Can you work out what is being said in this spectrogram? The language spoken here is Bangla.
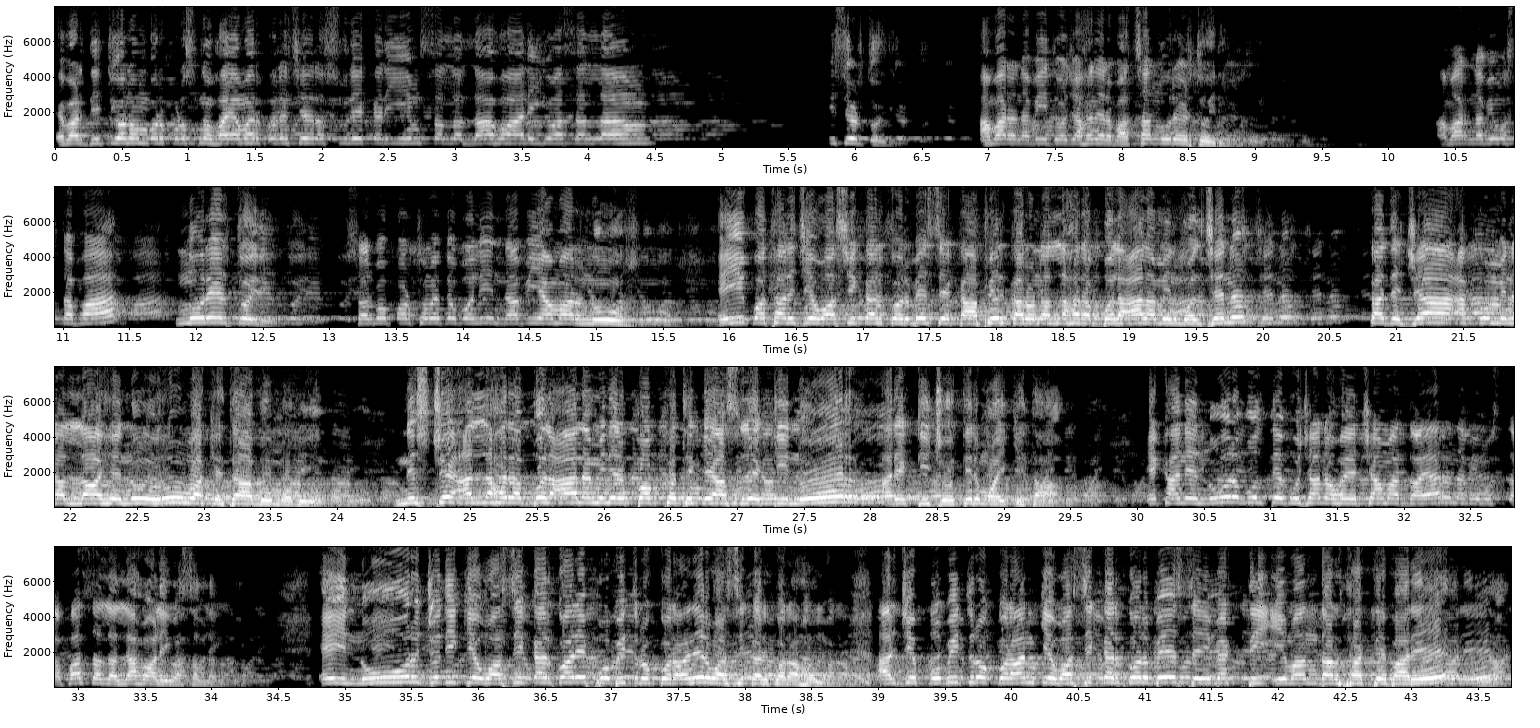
এবার দ্বিতীয় নম্বর প্রশ্ন ভাই আমার করেছে রসুল করিম ওয়াসাল্লাম। কিসের তৈরি? আমার নবী দো জাহানের বাদশাহ নূরের তৈরি। আমার নবী মুস্তাফা নূরের তৈরি। সর্বপ্রথমে তো বলি, নবী আমার নূর। এই কথার যে অস্বীকার করবে সে কাফির, কারণ আল্লাহ রাব্বুল আলামিন বলছেন, কাদ জাআকুম মিনাল্লাহি নূরুন ওয়া কিতাবুম মুবিন। নিশ্চয় আল্লাহ রাব্বুল আলামিনের পক্ষ থেকে আসলে একটি নূর আর একটি জ্যোতির্ময় কিতাব। এখানে নূর বলতে বোঝানো হয়েছে আমার দয়ার নবী মুস্তাফা সাল্লাল্লাহু আলাইহি ওয়াসাল্লামকে। এই নূর যদি কেউ অস্বীকার করে, পবিত্র কোরআনের অস্বীকার করা হলো। আর যে পবিত্র কোরআনকে অস্বীকার করবে, সেই ব্যক্তি ইমানদার থাকতে পারে না।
